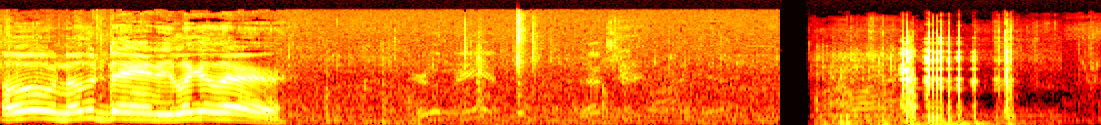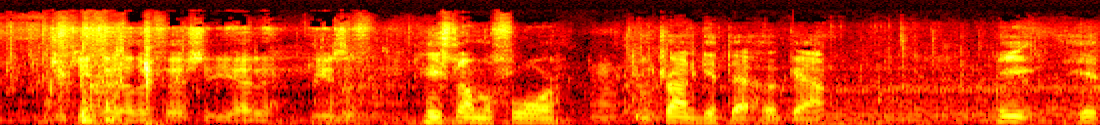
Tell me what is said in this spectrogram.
Oh, another dandy. Look at there. Did you keep that other fish that you had to use? It? He's on the floor. Oh. I'm trying to get that hook out. He hit.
